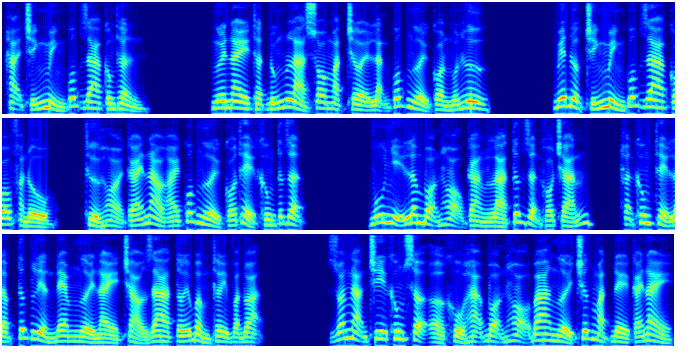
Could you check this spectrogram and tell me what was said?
hại chính mình quốc gia công thần. Người này thật đúng là so mặt trời lặn quốc người còn muốn hư. Biết được chính mình quốc gia có phản đồ, thử hỏi cái nào ái quốc người có thể không tức giận. Vũ nhị lâm bọn họ càng là tức giận khó chán, hận không thể lập tức liền đem người này trảo ra tới bầm thây vạn đoạn. Doãn ngạn chi không sợ ở khổ hạ bọn họ ba người trước mặt đề cái này,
